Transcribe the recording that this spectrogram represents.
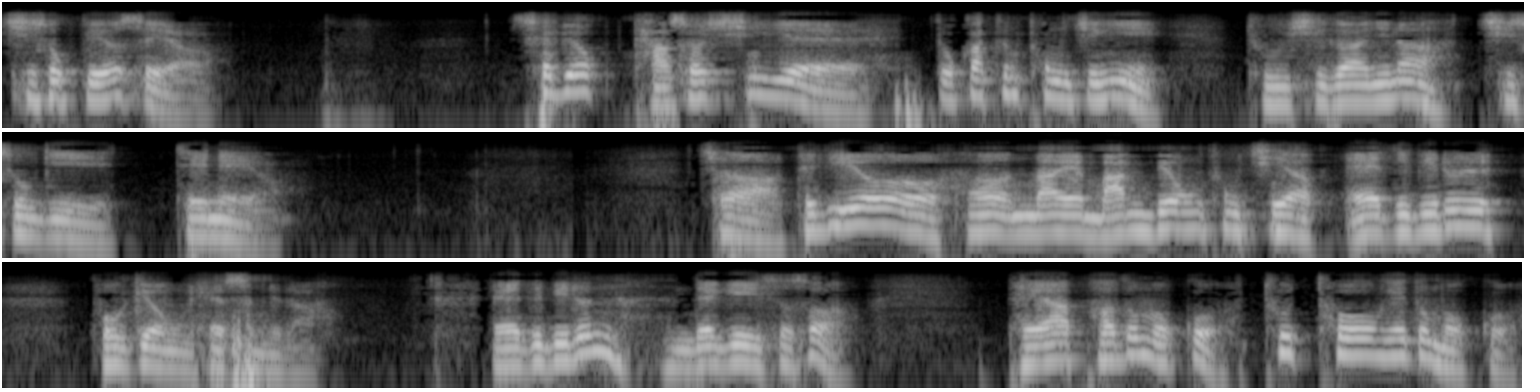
지속되었어요. 새벽 5시에 똑같은 통증이 두 시간이나 지속이 되네요. 자, 드디어 어, 나의 만병통치약 에드빌을 복용했습니다. 에드빌은 내게 있어서 배 아파도 먹고 투통에도 먹고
